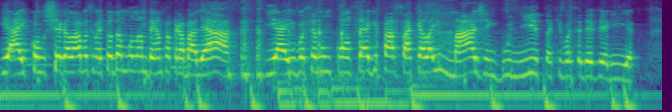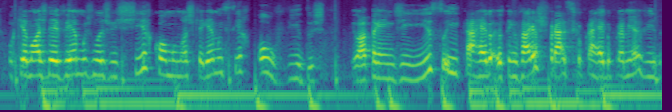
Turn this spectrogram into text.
E aí quando chega lá, você vai toda mulambenta trabalhar. e aí você não consegue passar aquela imagem bonita que você deveria porque nós devemos nos vestir como nós queremos ser ouvidos. Eu aprendi isso e carrego, eu tenho várias frases que eu carrego para minha vida.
